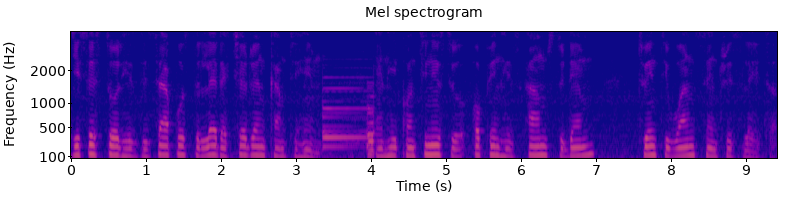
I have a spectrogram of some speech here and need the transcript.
Jesus told his disciples to let the children come to him, and he continues to open his arms to them 21 centuries later.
